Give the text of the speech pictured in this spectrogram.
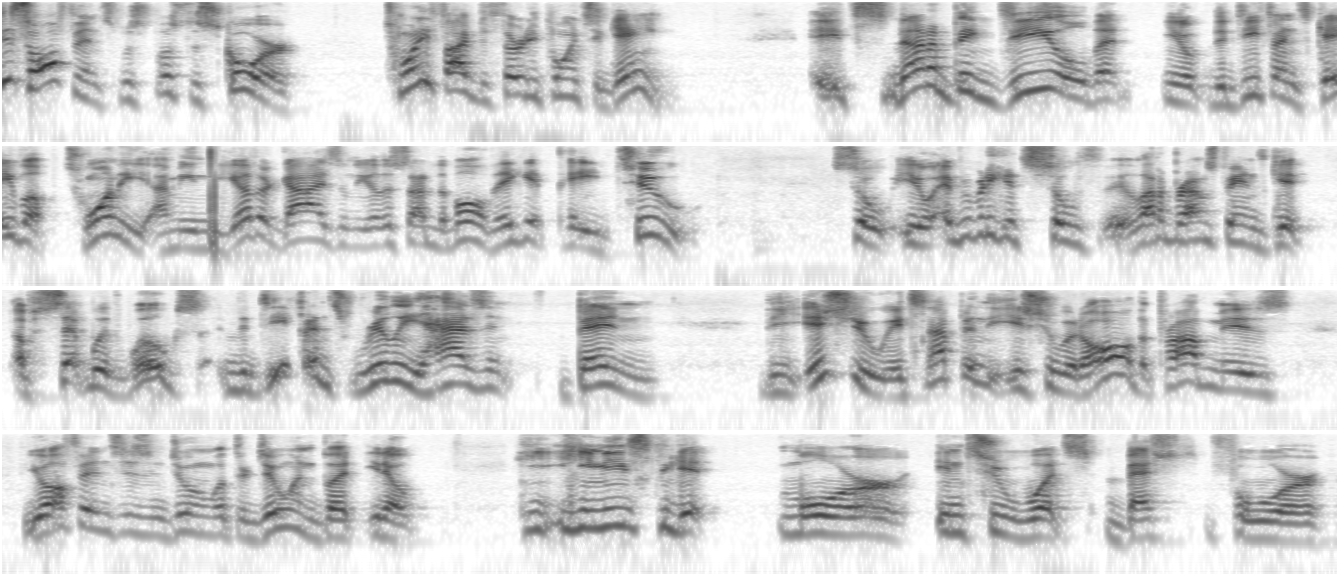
This offense was supposed to score 25 to 30 points a game. It's not a big deal that you know the defense gave up 20. I mean, the other guys on the other side of the ball they get paid too. So you know, everybody gets so a lot of Browns fans get upset with Wilks. The defense really hasn't been the issue. It's not been the issue at all. The problem is the offense isn't doing what they're doing. But you know, he he needs to get more into what's best for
